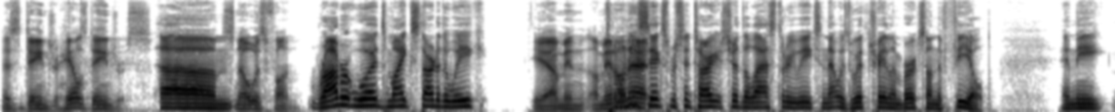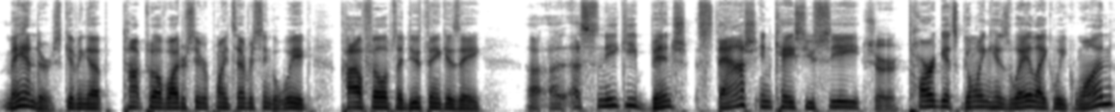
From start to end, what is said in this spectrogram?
it's dangerous. Hail's dangerous. Um, Snow is fun. Robert Woods, Mike, start of the week. Yeah, I'm in. I'm in on that. Twenty-six percent target share the last three weeks, and that was with Treylon Burks on the field. And the Manders giving up top twelve wide receiver points every single week. Kyle Philips, I do think, is a a, a sneaky bench stash in case you see Sure. targets going his way like week one.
